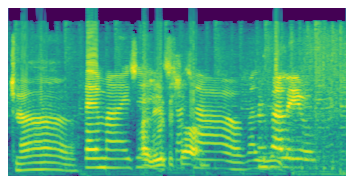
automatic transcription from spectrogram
Tchau. Até mais, gente. Valeu, pessoal. Tchau, tchau. Valeu. Valeu.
